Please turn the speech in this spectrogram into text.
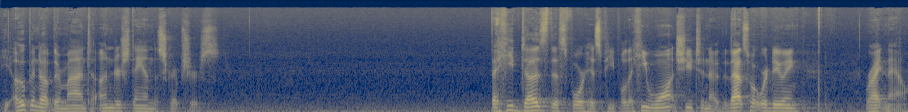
He opened up their mind to understand the scriptures. That He does this for His people, that He wants you to know that that's what we're doing right now.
